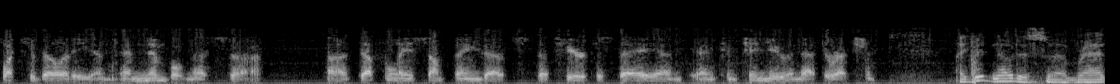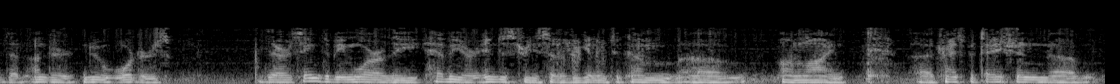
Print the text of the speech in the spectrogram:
flexibility and, and nimbleness. Uh, uh, definitely something that's that's here to stay and, and continue in that direction. I did notice, uh, Brad, that under new orders, there seem to be more of the heavier industries that are beginning to come um, online uh, transportation, um,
